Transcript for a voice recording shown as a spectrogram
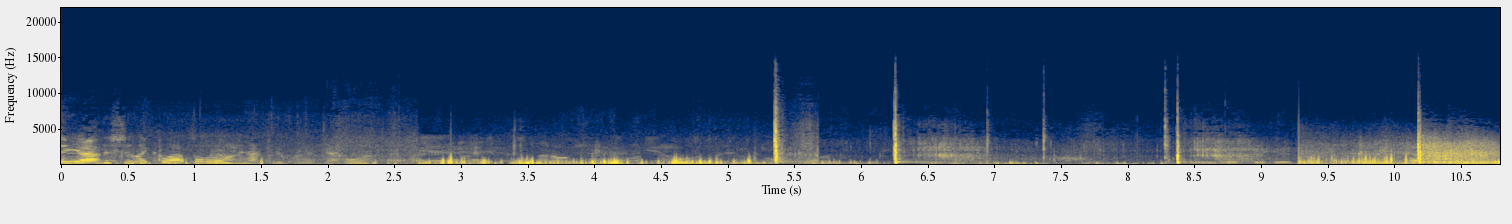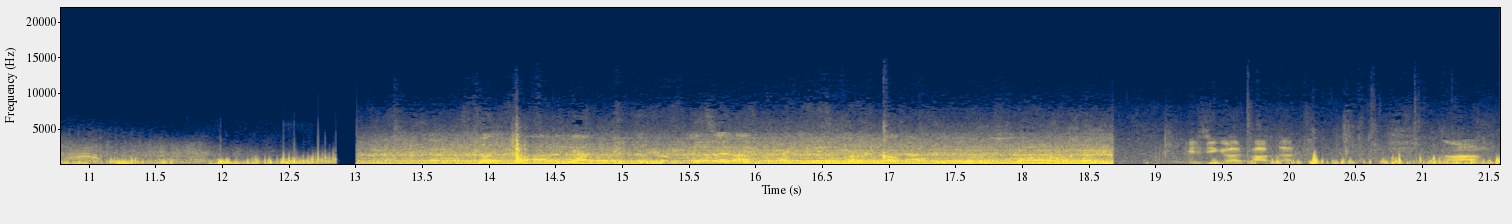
Did you have this shit like collapse all the way? Izzy got popped up. Um,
